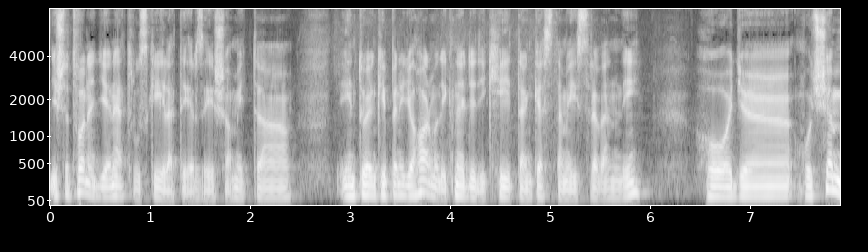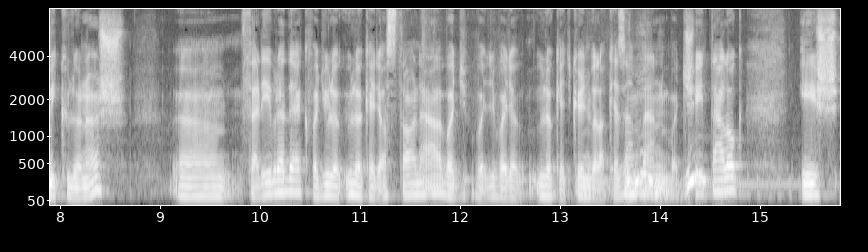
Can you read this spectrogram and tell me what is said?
és ott van egy ilyen etruszk életérzés, amit a, én tulajdonképpen így a harmadik, negyedik héten kezdtem észrevenni, hogy, hogy semmi különös, felébredek, vagy ülök, ülök egy asztalnál, vagy, vagy, vagy ülök egy könyvvel a kezemben, vagy sétálok, és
